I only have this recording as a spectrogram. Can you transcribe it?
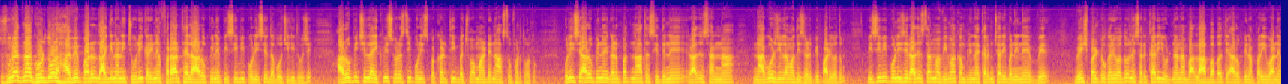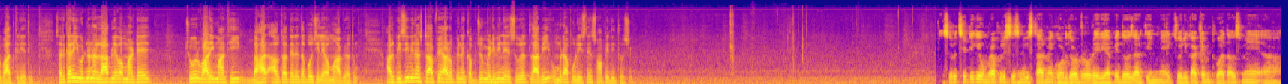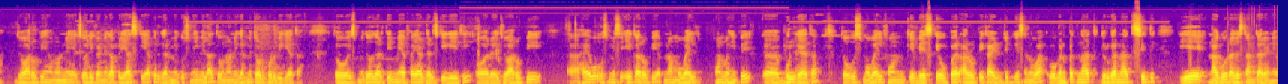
સુરતના ઘોડદોડ હાઈવે પર દાગીનાની ચોરી કરીને ફરાર થયેલા આરોપીને પીસીબી પોલીસે દબોચી લીધો છે. આરોપી છેલ્લા એકવીસ વર્ષથી પોલીસ પકડથી બચવા માટે નાસ્તો ફરતો હતો. પોલીસે આરોપીને ગણપતનાથ સિદ્ધને રાજસ્થાનના નાગોર જિલ્લામાંથી ઝડપી પાડ્યો હતો. પીસીબી પોલીસે રાજસ્થાનમાં વીમા કંપનીના કર્મચારી બનીને વેશ પલટો કર્યો હતો અને સરકારી યોજનાના લાભ બાબતે આરોપીના પરિવારને વાત કરી હતી. સરકારી યોજનાના લાભ લેવા માટે ચોરવાડીમાંથી બહાર આવતા તેને દબોચી લેવામાં આવ્યો હતો. હાલ પીસીબીના સ્ટાફે આરોપીને કબજો મેળવીને સુરત લાવી ઉમરા પોલીસને સોંપી દીધો છે सूरत सिटी के उमरा पुलिस स्टेशन विस्तार में घोड़दौड़ रोड एरिया पे 2003 में एक चोरी का अटेम्प्ट हुआ था उसमें अ, जो आरोपी हैं उन्होंने चोरी करने का प्रयास किया फिर घर में कुछ नहीं मिला तो उन्होंने घर में तोड़फोड़ भी किया था तो इसमें 2003 में एफआईआर दर्ज की गई थी और जो आरोपी अ, है, वो उसमें से एक आरोपी अपना मोबाइल फ़ोन वहीं पे भूल गया था। तो उस मोबाइल फ़ोन के बेस के ऊपर आरोपी का आइडेंटिफिकेशन हुआ। वो गणपत नाथ दुर्गानाथ सिद्ध, ये नागौर, राजस्थान का रहने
